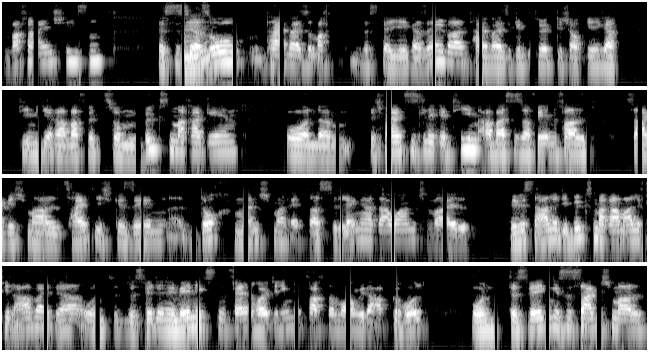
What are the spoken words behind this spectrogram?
Waffe einschießen. Es ist mhm. ja so, teilweise macht das der Jäger selber, teilweise gibt es wirklich auch Jäger, die mit ihrer Waffe zum Büchsenmacher gehen. Und ähm, ich meine, es ist legitim, aber es ist auf jeden Fall, sage ich mal, zeitlich gesehen doch manchmal etwas länger dauernd, weil wir wissen alle, die Büchsenmacher haben alle viel Arbeit, ja, und das wird in den wenigsten Fällen heute hingebracht und morgen wieder abgeholt. Und deswegen ist es, sage ich mal,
